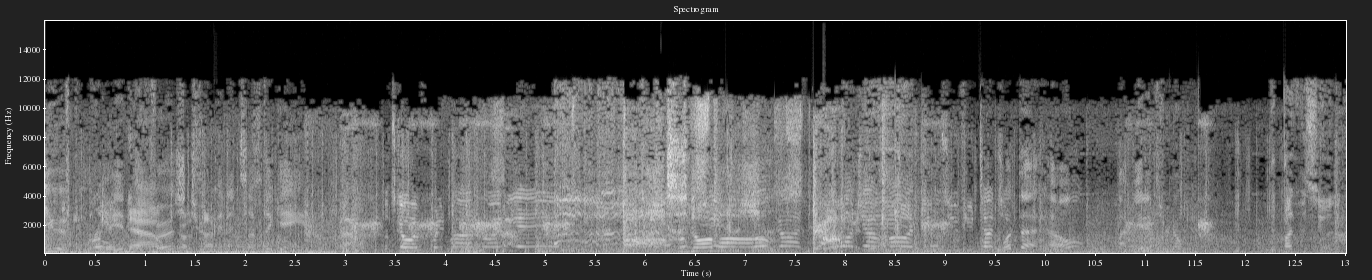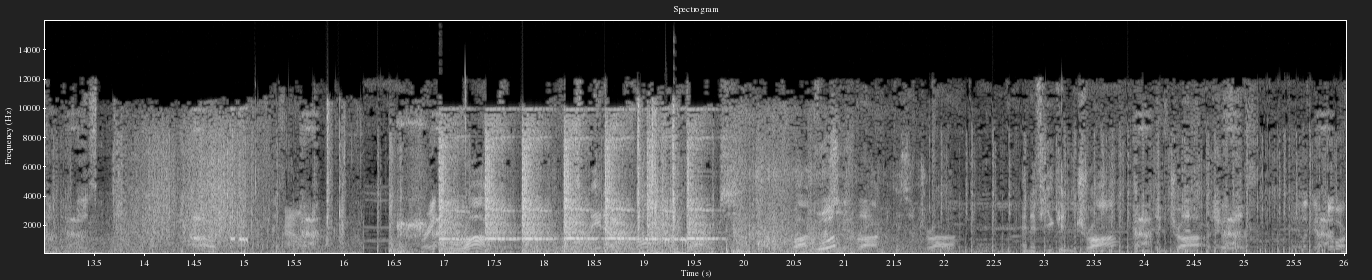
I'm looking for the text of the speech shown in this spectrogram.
You have completed now the go first to two second. minutes of the game. Let's go, everybody, run, run, yeah! This is oh, normal. Oh god! Watch out! Oh, it kills you if you touch What the hell? I made it through no. happen? The button is the only thing Rock versus rock is a draw. And if you can draw, then you can draw a door. Look at door.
